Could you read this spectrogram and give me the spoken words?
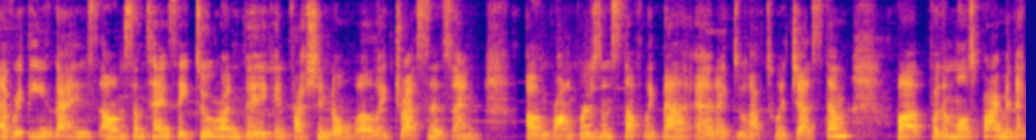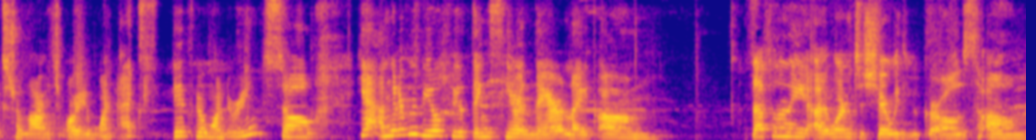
everything, you guys. Um, sometimes they do run big in Fashion Nova, like dresses and um, rompers and stuff like that, and I do have to adjust them. But for the most part, I'm an extra large or a 1X, if you're wondering. So, yeah, I'm going to review a few things here and there, like, um, definitely I wanted to share with you girls um,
